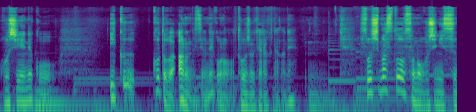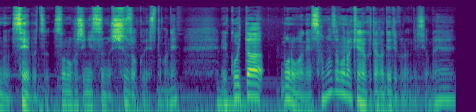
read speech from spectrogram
星へねこう行くことがあるんですよねこの登場キャラクターがね。うん。そうしますと、その星に住む生物、その星に住む種族ですとかね。えこういったものがね、様々なキャラクターが出てくるんですよね。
